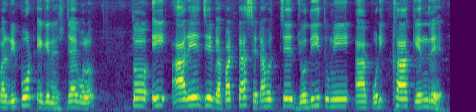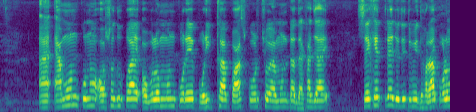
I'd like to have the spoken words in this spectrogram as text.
বা রিপোর্ট এগেনেস্ট যাই বলো। তো এই আর এ যে ব্যাপারটা, সেটা হচ্ছে যদি তুমি পরীক্ষা কেন্দ্রে এমন কোনো অসৎ উপায় অবলম্বন করে পরীক্ষা পাস করছ এমনটা দেখা যায়, সেক্ষেত্রে যদি তুমি ধরা পড়ো,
